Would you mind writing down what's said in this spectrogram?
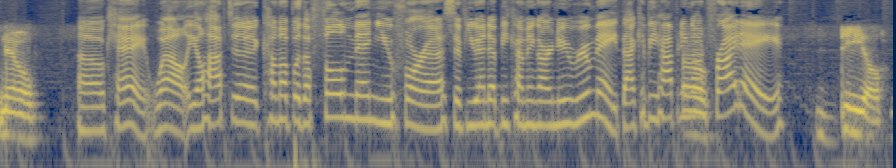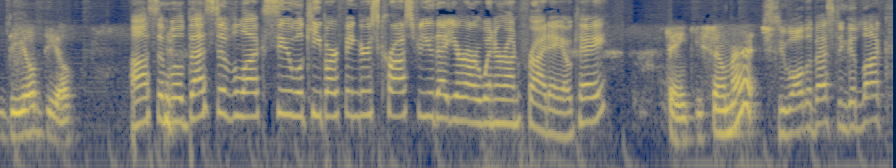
No. Okay, well, you'll have to come up with a full menu for us if you end up becoming our new roommate. That could be happening on Oh. Friday. Deal. Deal, deal. Awesome. Well, best of luck, Sue. We'll keep our fingers crossed for you that you're our winner on Friday, okay? Thank you so much. Sue, all the best and good luck.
